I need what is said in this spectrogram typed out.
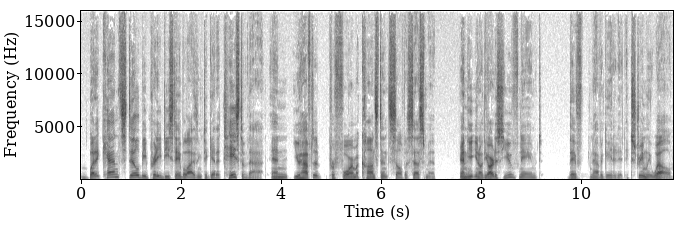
but it can still be pretty destabilizing to get a taste of that. And you have to perform a constant self assessment. And the, you know, the artists you've named, they've navigated it extremely well.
